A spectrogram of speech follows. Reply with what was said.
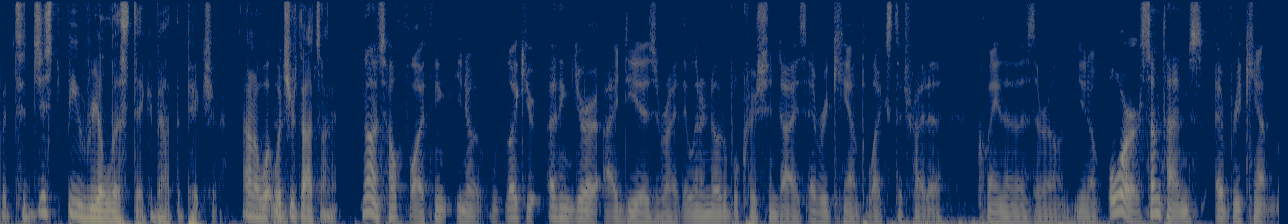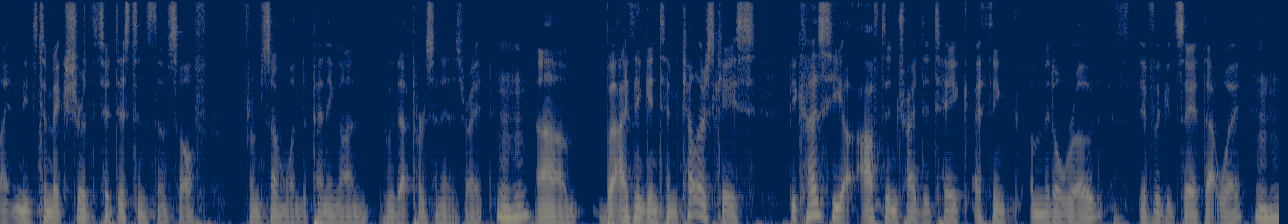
but to just be realistic about the picture. I don't know. What, what's mm. your thoughts on it? No, it's helpful. I think you know, like your, I think your idea is right. That when a notable Christian dies, every camp likes to try to claim them as their own. You know, or sometimes every camp needs to make sure to distance themselves from someone, depending on who that person is, right? Mm-hmm. Um, but I think in Tim Keller's case, because he often tried to take, I think, a middle road, if, if we could say it that way, mm-hmm.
